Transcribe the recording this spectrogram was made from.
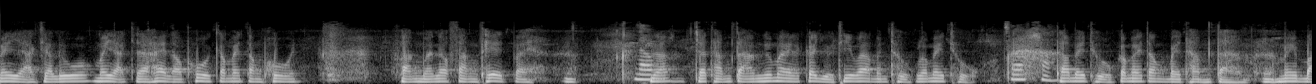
ไม่อยากจะรู้ ไม่อยากจะให้เราพูดก็ไม่ต้องพูด ฟังเหมือนเราฟังเทศไป แล้วจะทำตามหรือไม่ก็อยู่ที่ว่ามันถูกหรือไม่ถูกถ้าไม่ถูกก็ไม่ต้องไปทำตาม ไม่บ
